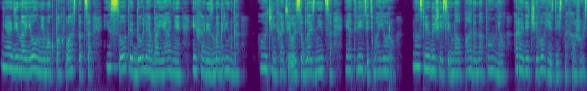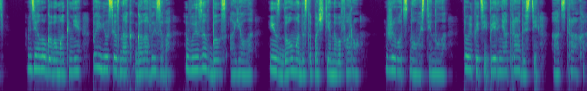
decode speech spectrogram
Ни один Айол не мог похвастаться и сотой долей обаяния и харизмы Гринга – очень хотелось соблазниться и ответить майору, но следующий сигнал пада напомнил, ради чего я здесь нахожусь. В диалоговом окне появился знак головызова. Вызов был с Айола, из дома достопочтенного Фаро. Живот снова стянуло, только теперь не от радости, а от страха.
